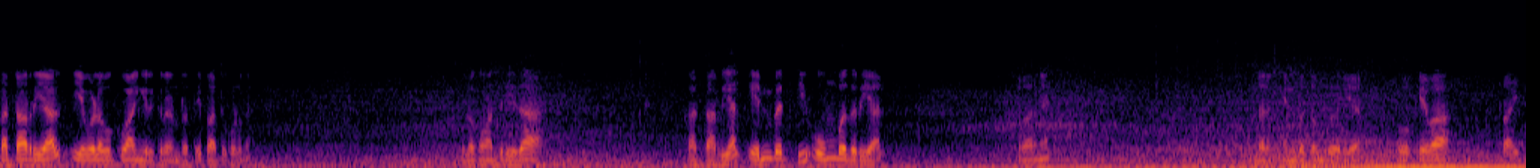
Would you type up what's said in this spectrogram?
கட்டார் ரியால் எவ்வளவுக்கு வாங்கியிருக்கிறன்றதை பார்த்து கொடுங்க சுலகமாக தெரியுதா? கத்தார் ரியால் எண்பத்தி ஒன்பது ரியால். பாருங்க. இந்த எண்பத்தொன்பது ரியால். ஓகேவா ரைட்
